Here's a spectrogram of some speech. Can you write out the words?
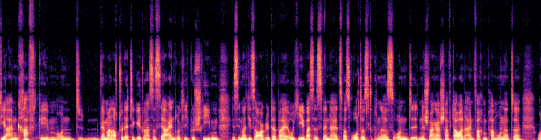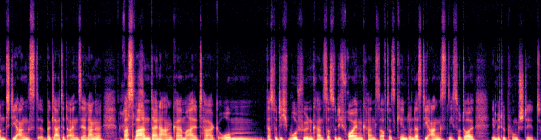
die einem Kraft geben. Und wenn man auf Toilette geht, du hast es ja eindrücklich beschrieben, ist immer die Sorge dabei, oh je, was ist, wenn da jetzt was Rotes drin ist? Und eine Schwangerschaft dauert einfach ein paar Monate und die Angst begleitet einen sehr lange. Was Richtig. waren deine Anker im Alltag, um, dass du dich wohlfühlen kannst, dass du dich freuen kannst auf das Kind und dass die Angst nicht so doll im Mittelpunkt steht?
